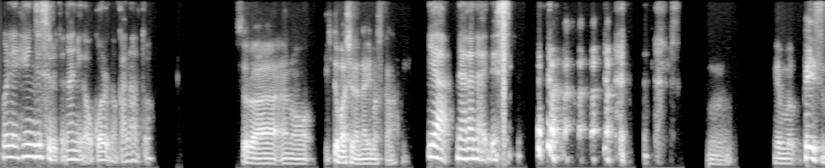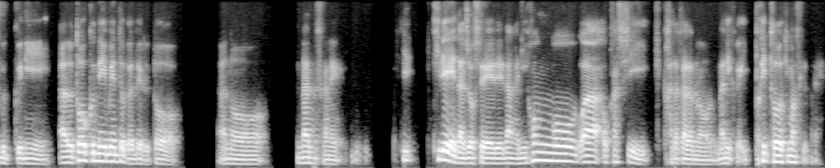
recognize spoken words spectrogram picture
これ返事すると何が起こるのかなと。それは、あの、人柱になりますか？いや、ならないです。うん、でも、Facebook にあのトークンのイベントが出ると、あの、なんですかね、き綺麗な女性で、なんか日本語はおかしい方からの何かがいっぱい届きますけどね。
